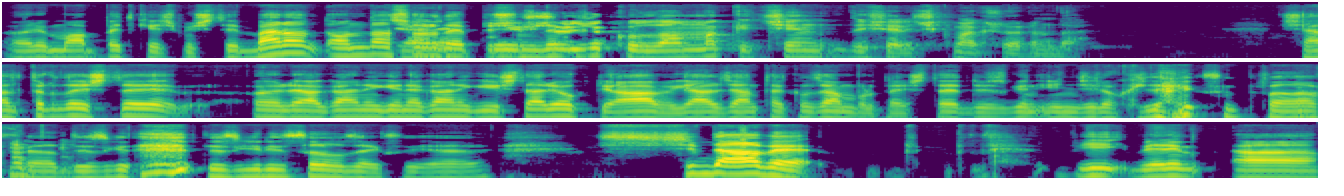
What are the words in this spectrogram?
Öyle muhabbet geçmişti. Ben on- ondan sonra Yani da hep düşündüm. uyuşturucu kullanmak için dışarı çıkmak zorunda. Shelter'da işte öyle aganigi neganigi işler yok diyor abi. Geleceksin takılacaksın burada işte düzgün İncil okuyacaksın falan filan düzgün düzgün insan olacaksın yani. Şimdi abi bir benim aa,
